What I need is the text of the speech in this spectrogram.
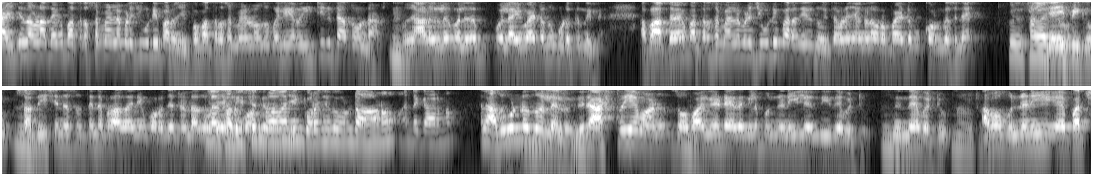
കഴിഞ്ഞ തവണ അദ്ദേഹം പത്രസമ്മേളനം വിളിച്ചു കൂടി പറഞ്ഞു. ഇപ്പൊ പത്രസമ്മേളനം ഒന്നും വലിയ റീച്ച് കിട്ടാത്തതുകൊണ്ടാണ്. ആളുകൾ പലതും ലൈവായിട്ടൊന്നും കൊടുക്കുന്നില്ല. അപ്പൊ അത്രയും പത്രസമ്മേളനം വിളിച്ചു കൂടി പറഞ്ഞിരുന്നു. ഇത്തവണ ഞങ്ങൾ ഉറപ്പായിട്ടും കോൺഗ്രസിനെ. ജയിപ്പിക്കും. സതീശനസത്തിന്റെ പ്രാധാന്യം കുറഞ്ഞിട്ടുണ്ട്. അതുകൊണ്ട് ഞങ്ങൾ സതീശൻ കോൺഗ്രസിനെ പ്രാധാന്യം ജയിക്കും. കുറഞ്ഞത് കൊണ്ടാണോ അതിന്റെ കാരണം? അല്ല അതുകൊണ്ടൊന്നും അല്ലല്ലോ ഇത് രാഷ്ട്രീയമാണ്. സ്വാഭാവികമായിട്ട് ഏതെങ്കിലും മുന്നണിയിൽ എന്ത് ചെയ്തേ പറ്റൂ. നിന്നേ പറ്റൂ. അപ്പൊ മുന്നണി ഏ, പക്ഷ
